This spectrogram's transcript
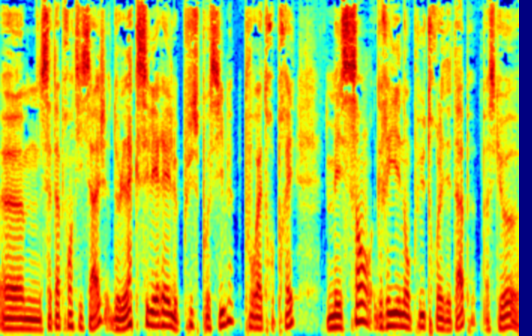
euh, cet apprentissage, de l'accélérer le plus possible pour être prêt, mais sans griller non plus trop les étapes, parce que euh,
